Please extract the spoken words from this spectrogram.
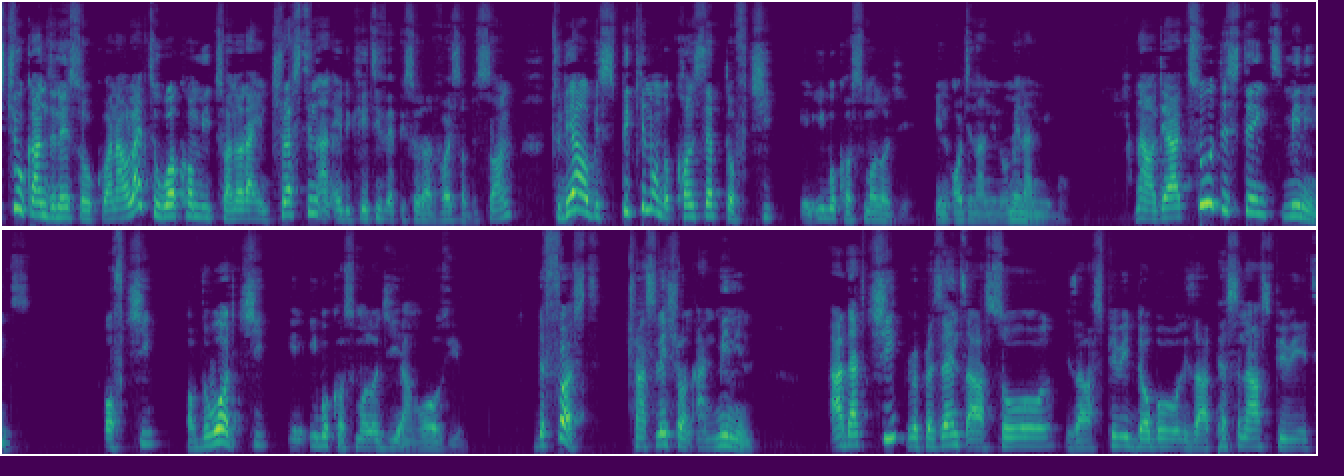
It's Chukandune Soko, and I would like to welcome you to another interesting and educative episode at Voice of the Sun. Today I'll be speaking on the concept of Chi in Igbo cosmology, in Ordinary Nomen and Igbo. Now, there are two distinct meanings of Chi, of the word Chi in Igbo cosmology and worldview. The first, translation and meaning, are that Chi represents our soul, is our spirit double, is our personal spirit,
